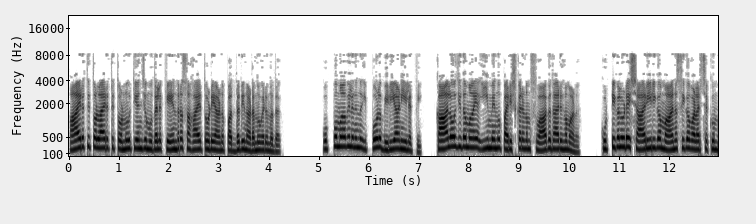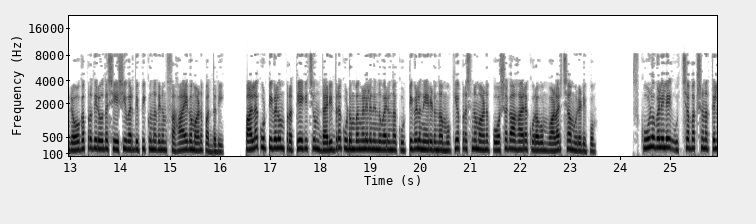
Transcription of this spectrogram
ആയിരത്തി തൊള്ളായിരത്തി തൊണ്ണൂറ്റിയഞ്ച് മുതൽ കേന്ദ്ര സഹായത്തോടെയാണ് പദ്ധതി നടന്നുവരുന്നത്. ഉപ്പുമാവിൽ നിന്ന് ഇപ്പോൾ ബിരിയാണിയിലെത്തി. കാലോചിതമായ ഈ മെനു പരിഷ്കരണം സ്വാഗതാർഹമാണ്. കുട്ടികളുടെ ശാരീരിക മാനസിക വളർച്ചയ്ക്കും രോഗപ്രതിരോധ ശേഷി വർദ്ധിപ്പിക്കുന്നതിനും സഹായകമാണ് പദ്ധതി. പല കുട്ടികളും പ്രത്യേകിച്ചും ദരിദ്ര കുടുംബങ്ങളിൽ നിന്ന് വരുന്ന കുട്ടികൾ നേരിടുന്ന മുഖ്യപ്രശ്നമാണ് പോഷകാഹാരക്കുറവും വളർച്ചാ മുരടിപ്പും. സ്കൂളുകളിലെ ഉച്ചഭക്ഷണത്തിൽ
